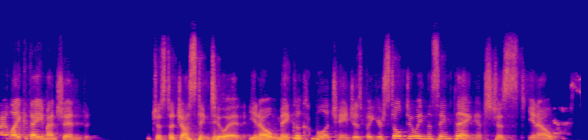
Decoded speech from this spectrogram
I like that you mentioned just adjusting to it you know make a mm-hmm. couple of changes but you're still doing the same thing. It's just you know yes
